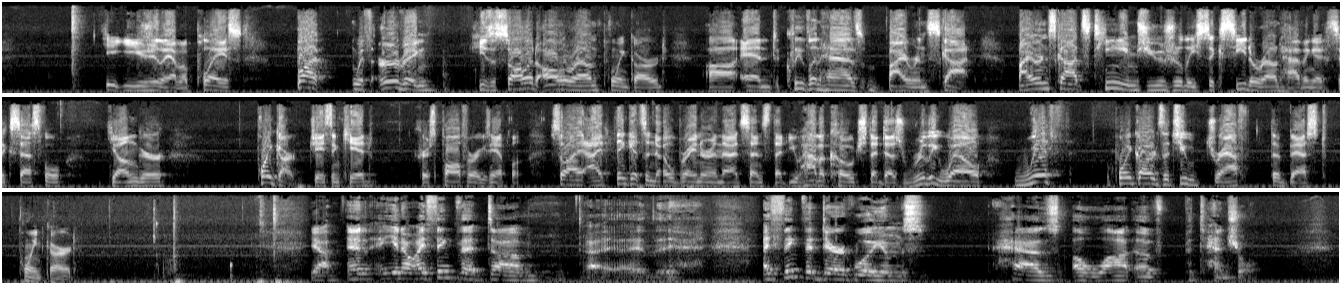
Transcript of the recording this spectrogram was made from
you usually have a place. But with Irving, he's a solid all-around point guard, uh, and Cleveland has Byron Scott. Byron Scott's teams usually succeed around having a successful younger point guard. Jason Kidd, Chris Paul, for example. So I, I think it's a no-brainer in that sense that you have a coach that does really well with point guards that you draft the best point guard. Yeah, and you know, I think that um, uh, I think that Derrick Williams has a lot of potential.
